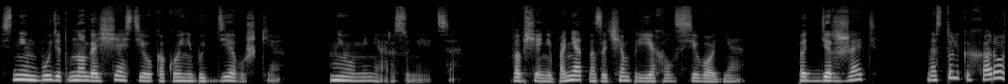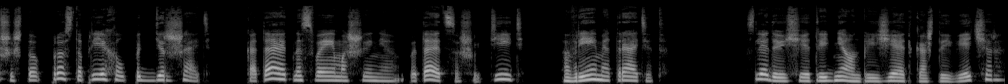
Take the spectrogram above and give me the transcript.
С ним будет много счастья у какой-нибудь девушки. Не у меня, разумеется. Вообще непонятно, зачем приехал сегодня. Поддержать? Настолько хороший, что просто приехал поддержать. Катает на своей машине, пытается шутить, время тратит. Следующие три дня он приезжает каждый вечер,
